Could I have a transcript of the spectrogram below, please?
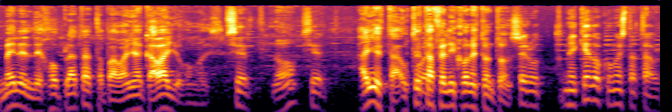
Menem dejó plata hasta para bañar caballo, como dice. Cierto. ¿No? Cierto. Ahí está. ¿Usted Bueno. está feliz con esto entonces? Pero me quedo con esta tabla.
